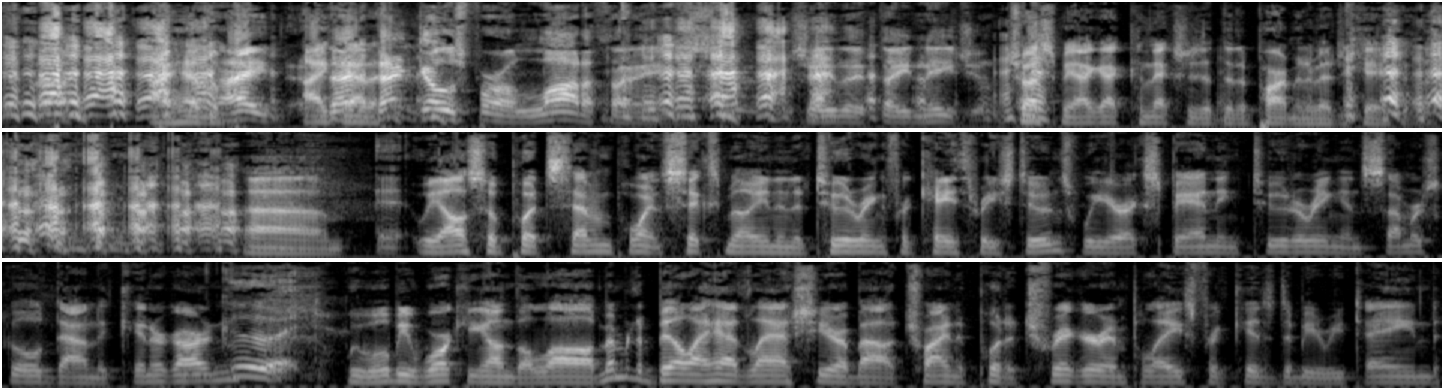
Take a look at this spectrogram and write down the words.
I have a- hey, I that, got a- that goes for a lot of things, Sheila, if they need you. Trust me, I got connections at the Department of Education. um, we also put 7.6 million into tutoring for K three students. We are expanding tutoring in summer school down to kindergarten. Good. We will be working on the law. Remember the bill I had last year about trying to put a trigger in place for kids to be retained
